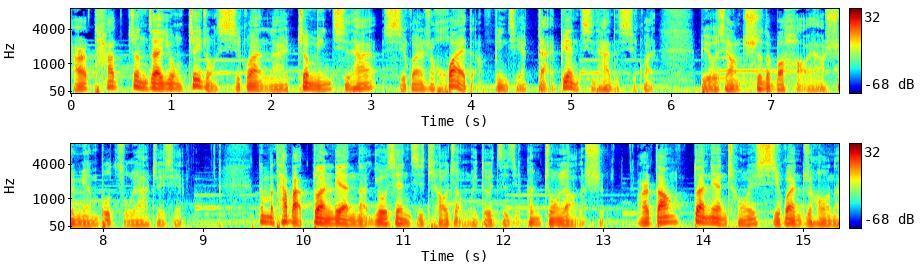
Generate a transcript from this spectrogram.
而他正在用这种习惯来证明其他习惯是坏的，并且改变其他的习惯，比如像吃的不好呀、睡眠不足呀这些。那么他把锻炼呢优先级调整为对自己更重要的事，而当锻炼成为习惯之后呢，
